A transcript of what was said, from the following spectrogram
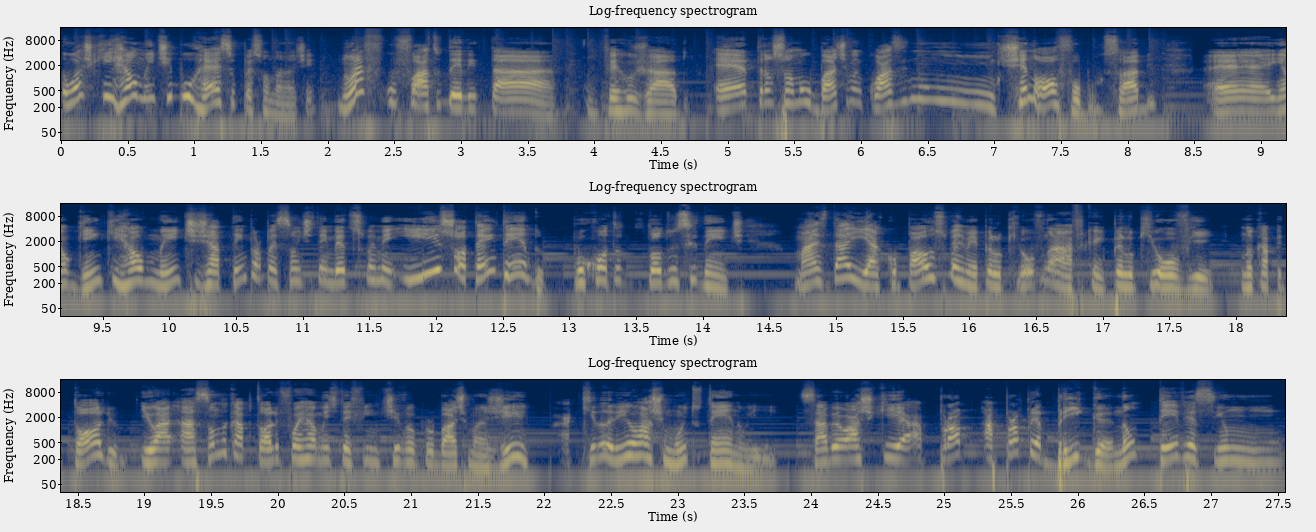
eu acho que realmente emburrece o personagem. Não é o fato dele estar tá enferrujado, é transforma o Batman quase num xenófobo, sabe? É, em alguém que realmente já tem propensão de ter medo do Superman. E isso eu até entendo, por conta de todo o incidente. Mas daí a culpar o Superman pelo que houve na África e pelo que houve no Capitólio, e a ação do Capitólio foi realmente definitiva pro Batman agir, aquilo ali eu acho muito tênue. Sabe, eu acho que a, pró a própria briga não teve assim um.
